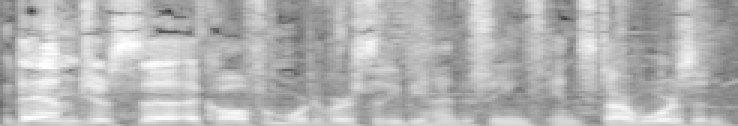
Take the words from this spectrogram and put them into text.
them, just uh, a call for more diversity behind the scenes in Star Wars and.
